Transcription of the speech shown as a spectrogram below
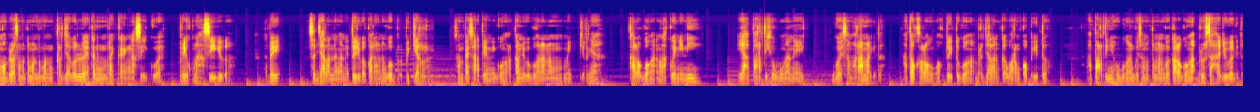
ngobrol sama teman-teman kerja gue dulu ya? Kan mereka yang ngasih gue periuk nasi gitu. Tapi sejalan dengan itu juga kadang-kadang gue berpikir sampai saat ini gue ngerekam juga gue kadang-kadang mikirnya kalau gue nggak ngelakuin ini ya party hubungannya gue sama Rama gitu? Atau kalau waktu itu gue nggak berjalan ke warung kopi itu apa artinya hubungan gue sama teman gue kalau gue nggak berusaha juga gitu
